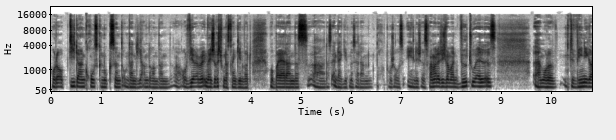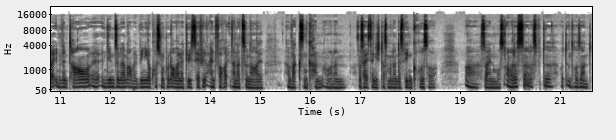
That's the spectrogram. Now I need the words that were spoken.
oder ob die dann groß genug sind, um dann die anderen dann, äh, oder wie, in welche Richtung das dann gehen wird. Wobei ja dann das, äh, das Endergebnis ja dann doch durchaus ähnlich ist. Weil man natürlich, wenn man virtuell ist, ähm, oder mit weniger Inventar äh, in dem Sinne dann aber weniger Kostenstrukturen, aber natürlich sehr viel einfacher international wachsen kann. Aber dann, das heißt ja nicht, dass man dann deswegen größer sein muss. Aber das, äh, das wird, äh, wird interessant.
